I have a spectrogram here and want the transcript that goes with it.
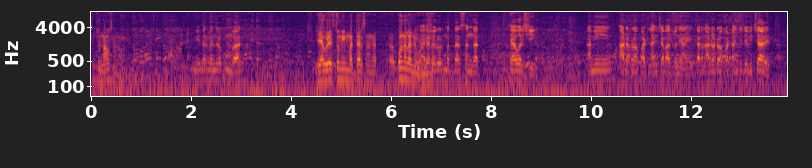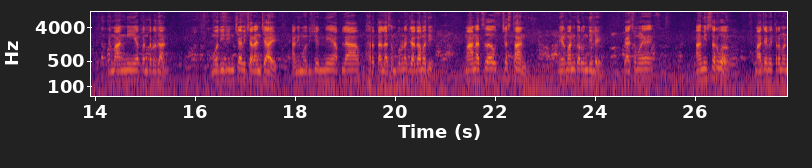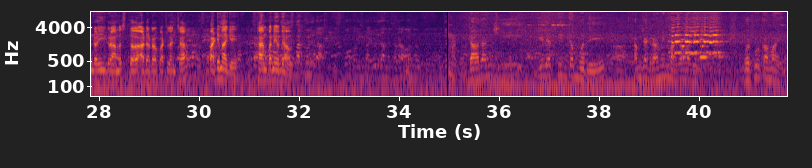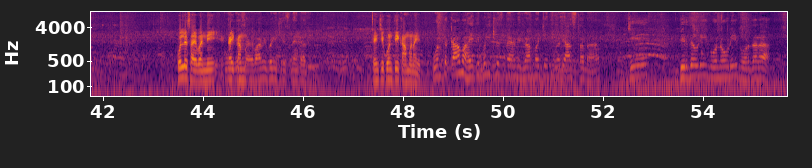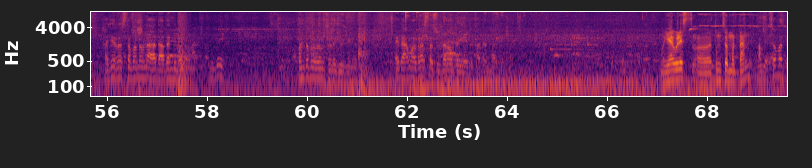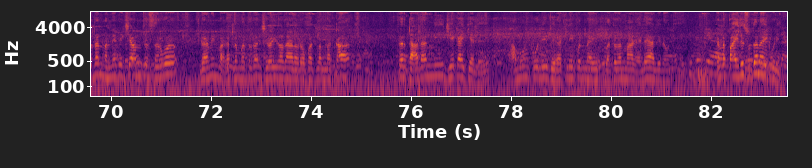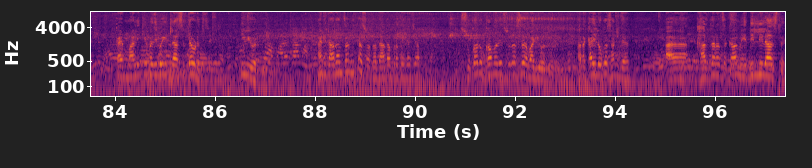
तुमचं नाव सांगा मी धर्मेंद्र कुंभार. यावेळेस तुम्ही मतदारसंघात कोणाला निवडून देणार? शिरूर मतदारसंघात ह्या वर्षी आम्ही आढळराव पाटलांच्या बाजूने आहे. कारण आढळराव पाटलांचे जे विचार आहेत ते माननीय पंतप्रधान मोदीजींच्या विचारांचे आहेत. आणि मोदीजींनी आपल्या भारताला संपूर्ण जगामध्ये मानाचं उच्चस्थान निर्माण करून दिलं आहे त्याच्यामुळे आम्ही सर्व माझ्या मित्रमंडळी ग्रामस्थ आढळराव पाटलांच्या पाठीमागे ठामपणे उभे आहोत. दादांची गेल्या तीन टर्ममध्ये आमच्या ग्रामीण भागामध्ये भरपूर कामं आहेत. कोल्हे साहेबांनी काही काम साहेब आम्ही बघितलेच नाहीत अजून. त्यांची कोणतीही कामं नाहीत. कोणतं काम आहे ते बघितलंच नाही आम्ही. ग्रामपंचायतीमध्ये असताना जे बिरदवडी गोनवडी बोरदारा हा जे रस्ता बनवला हा दादांनी बनवला. पंतप्रधान सडक योजनेत. नाही तर आम्हाला रस्ता सुद्धा नव्हता यायला कागद मार्केटला. मग यावेळेस अ, तुमचं मतदान? आमचं मतदान म्हणण्यापेक्षा आमचं सर्व ग्रामीण भागातलं मतदान शिवाजीदादा आढळराव पाटलांना का तर दादांनी जे काय केलं अमोल कोले बिराटले पण नाहीत मतदान मागायला आले नव्हते. त्यांना पाहिलं सुद्धा नाही कोणी. काय मालिकेमध्ये बघितलं असेल तेवढंच टी व्हीवरती आणि दादांचा विकास होता. दादा प्रत्येकाच्या सुखादुःखामध्ये सुद्धा सहभागी होतो. आता काही लोक सांगतात खासदाराचं काम हे दिल्लीला असतं.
